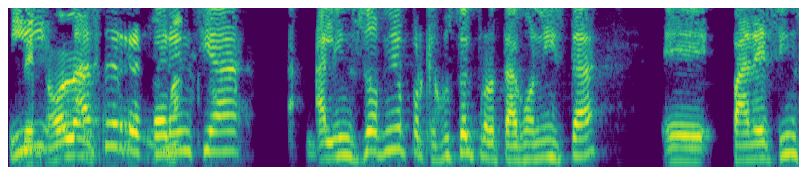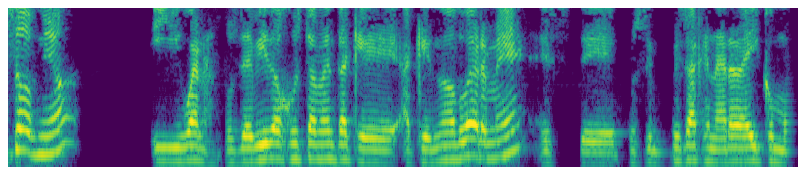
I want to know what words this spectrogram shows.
y hace referencia al insomnio porque justo el protagonista eh, padece insomnio y bueno, pues debido justamente a que, a que no duerme, este, pues empieza a generar ahí como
